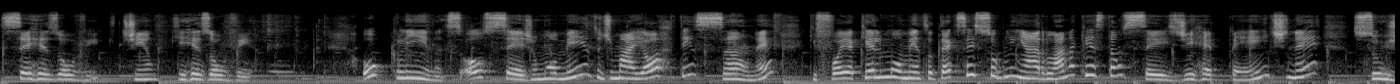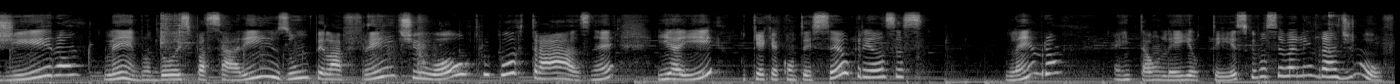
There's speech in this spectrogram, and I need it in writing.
ser resolvido, tinham que resolver. O clímax, ou seja, um momento de maior tensão, né? que foi aquele momento até que vocês sublinharam lá na questão 6, de repente, né, surgiram, lembram, dois passarinhos, um pela frente e o outro por trás, né? E aí, o que que aconteceu, crianças? Lembram? Então leia o texto que você vai lembrar de novo.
